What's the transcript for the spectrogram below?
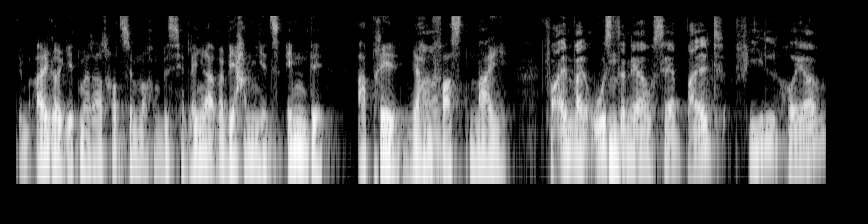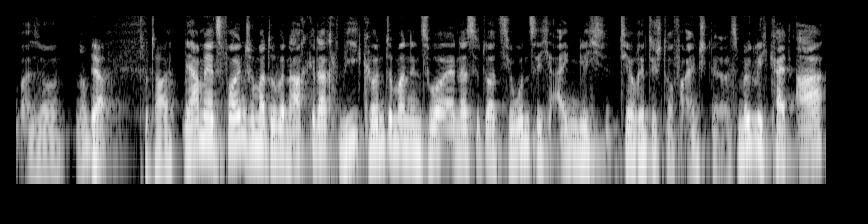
Im Allgäu geht man da trotzdem noch ein bisschen länger, aber wir haben jetzt Ende April, wir ja. haben fast Mai. Vor allem, weil Ostern hm. ja auch sehr bald fiel, heuer. Also, ne? Ja, total. Wir haben jetzt vorhin schon mal drüber nachgedacht, wie könnte man in so einer Situation sich eigentlich theoretisch darauf einstellen? Als Möglichkeit A,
